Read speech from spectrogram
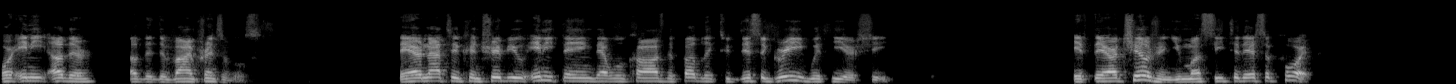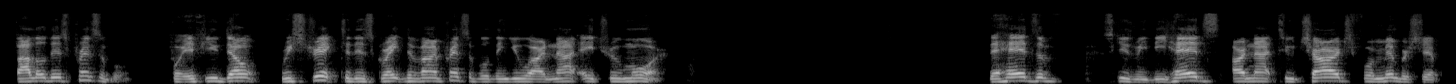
or any other of the divine principles. They are not to contribute anything that will cause the public to disagree with he or she. If there are children, you must see to their support. Follow this principle, for if you don't, restrict to this great divine principle, then you are not a true Moor. The heads of, excuse me, the heads are not to charge for membership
